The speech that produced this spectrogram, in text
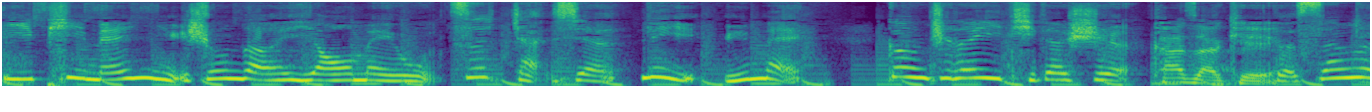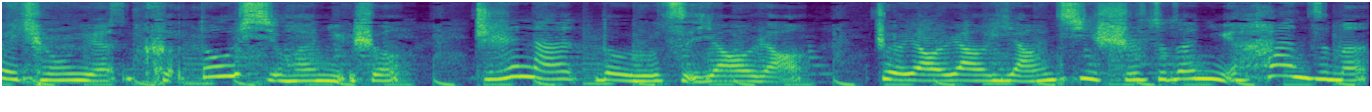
以媲美女生的妖媚舞姿展现力与美。更值得一提的是，Kazaki 的三位成员可都喜欢女生，直男都如此妖娆，这要让阳气十足的女汉子们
